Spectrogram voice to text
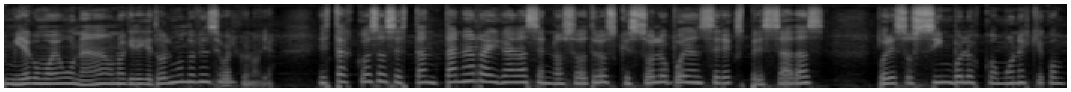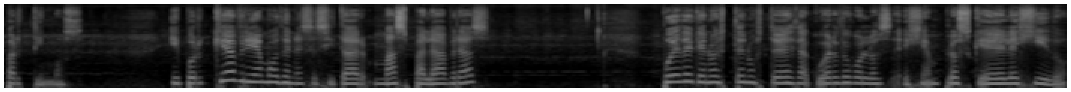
mira cómo es una, ¿eh? uno quiere que todo el mundo piense igual que uno ya. Estas cosas están tan arraigadas en nosotros que solo pueden ser expresadas por esos símbolos comunes que compartimos. ¿Y por qué habríamos de necesitar más palabras? Puede que no estén ustedes de acuerdo con los ejemplos que he elegido.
